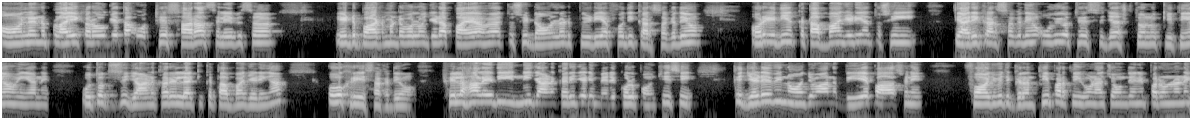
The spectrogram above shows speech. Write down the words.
ਆਨਲਾਈਨ ਅਪਲਾਈ ਕਰੋਗੇ ਤਾਂ ਉੱਥੇ ਸਾਰਾ ਸਿਲੇਬਸ ਇਹ ਡਿਪਾਰਟਮੈਂਟ ਵੱਲੋਂ ਜਿਹੜਾ ਪਾਇਆ ਹੋਇਆ, ਤੁਸੀਂ ਡਾਊਨਲੋਡ ਪੀਡੀਐਫ ਉਹਦੀ ਕਰ ਸਕਦੇ ਹੋ। ਔਰ ਇਹਦੀਆਂ ਕਿਤਾਬਾਂ ਜਿਹੜੀਆਂ ਤੁਸੀਂ ਤਿਆਰੀ ਕਰ ਸਕਦੇ ਹੋ, ਉਹ ਵੀ ਉੱਥੇ ਸੁਜੈਸਟ ਤੁਹਾਨੂੰ ਕੀਤੀਆਂ ਹੋਈਆਂ ਨੇ। ਉਹ ਤੋਂ ਤੁਸੀਂ ਜਾਣਕਾਰੀ ਲੈ ਕੇ ਕਿਤਾਬਾਂ ਜਿਹੜੀਆਂ, ਉਹ ਖਰੀਦ ਸਕਦੇ ਹੋ। ਫਿਲਹਾਲ ਇਹਦੀ ਇੰਨੀ ਜਾਣਕਾਰੀ ਜਿਹੜੀ ਮੇਰੇ ਕੋਲ ਪਹੁੰਚੀ ਸੀ ਕਿ ਜਿਹੜੇ ਵੀ ਨੌਜਵਾਨ ਬੀਏ ਪਾਸ ਨੇ, ਫੌਜ ਵਿੱਚ ਗ੍ਰੰਥੀ ਭਰਤੀ ਹੋਣਾ ਚਾਹੁੰਦੇ ਨੇ, ਪਰ ਉਹਨਾਂ ਨੇ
